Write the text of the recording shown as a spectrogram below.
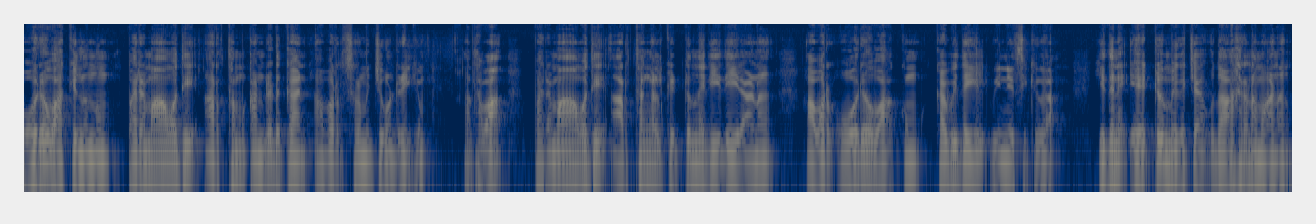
ഓരോ വാക്കിൽ നിന്നും പരമാവധി അർത്ഥം കണ്ടെടുക്കാൻ അവർ ശ്രമിച്ചുകൊണ്ടിരിക്കും. അഥവാ പരമാവധി അർത്ഥങ്ങൾ കിട്ടുന്ന രീതിയിലാണ് അവർ ഓരോ വാക്കും കവിതയിൽ വിന്യസിക്കുക. ഇതിന് ഏറ്റവും മികച്ച ഉദാഹരണമാണ്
